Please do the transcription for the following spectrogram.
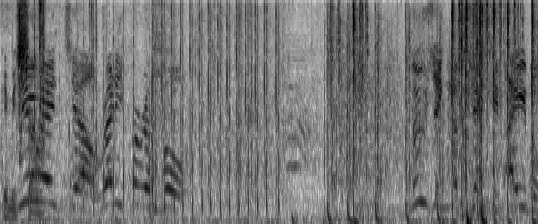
Give me New some. intel, ready for report. Losing objective able.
